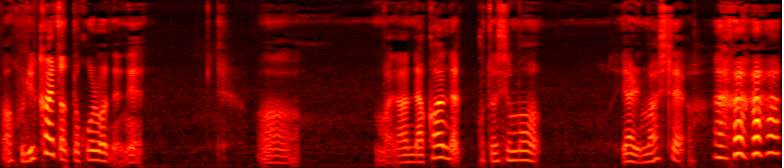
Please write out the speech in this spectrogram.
まあ、振り返ったところでね、あまあ、なんだかんだ今年もやりましたよ。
